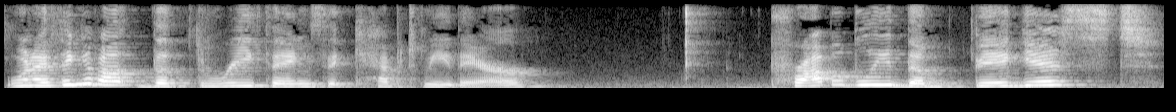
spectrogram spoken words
when I think about the three things that kept me there, probably the biggest,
